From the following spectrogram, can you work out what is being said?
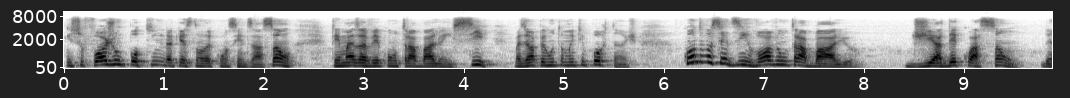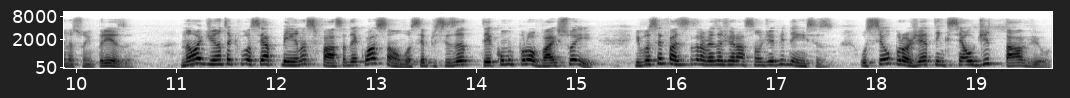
Isso foge um pouquinho da questão da conscientização, tem mais a ver com o trabalho em si, mas é uma pergunta muito importante. Quando você desenvolve um trabalho de adequação dentro da sua empresa, não adianta que você apenas faça adequação, você precisa ter como provar isso aí. E você faz isso através da geração de evidências. O seu projeto tem que ser auditável.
